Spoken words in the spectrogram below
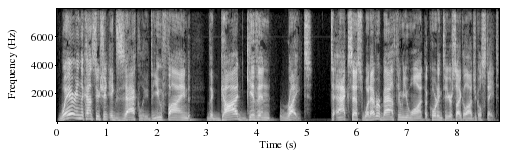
Where in the Constitution exactly do you find the God given right to access whatever bathroom you want according to your psychological state?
